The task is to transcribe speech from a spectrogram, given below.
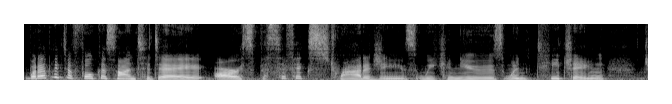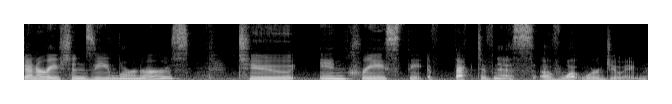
What I'd like to focus on today are specific strategies we can use when teaching Generation Z learners to increase the effectiveness of what we're doing.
